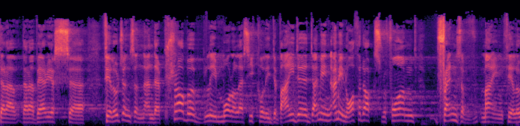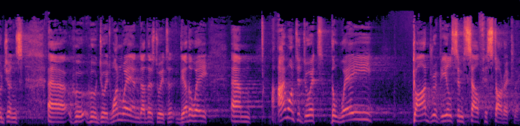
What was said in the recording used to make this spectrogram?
there, are, there are various uh, theologians, and, and, they're probably more or less equally divided. I mean, I mean, Orthodox, Reformed, friends of mine, theologians, uh, who, who do it one way and others do it the other way. Um, I want to do it the way God reveals himself historically.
